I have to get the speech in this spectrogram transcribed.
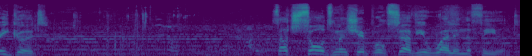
Very good. Such swordsmanship will serve you well in the field.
